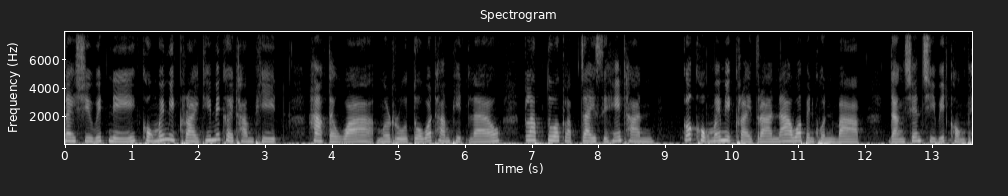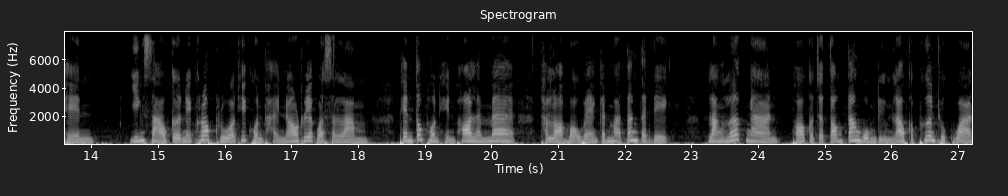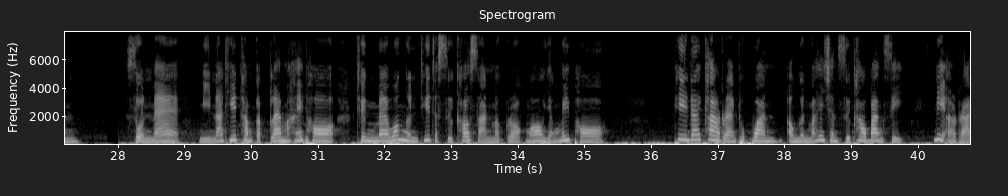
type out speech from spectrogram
ในชีวิตนี้คงไม่มีใครที่ไม่เคยทำผิด หากแต่ว่าเมื่อรู้ตัวว่าทำผิดแล้ว กลับตัวกลับใจเสียให้ทัน ก็คงไม่มีใครตราหน้าว่าเป็นคนบาป ดังเช่นชีวิตของเพนหญิงสาวเกิดในครอบครัวที่คนภายนอกเรียกว่าสลัม เพนต้องทนเห็นพ่อและแม่ ทะเลาะเบาะแวงกันมาตั้งแต่เด็ก หลังเลิกงานพ่อก็จะต้องตั้งวงดื่มเหล้ากับเพื่อนทุกวัน ส่วนแม่ มีหน้าที่ทำกับแกล้มมาให้พ่อ ถึงแม้ว่าเงินที่จะซื้อข้าวสารมากรอกหม้อยังไม่พอ พี่ได้ค่าแรงทุกวัน เอาเงินมาให้ฉันซื้อข้าวบ้างสิ นี่อะไร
